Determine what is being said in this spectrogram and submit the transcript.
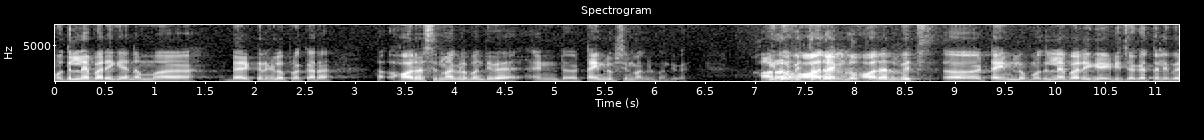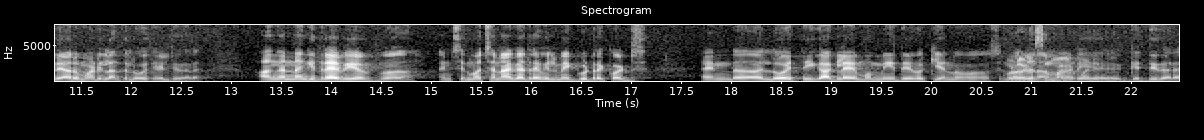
ಮೊದಲನೇ ಬಾರಿಗೆ ನಮ್ಮ ಡೈರೆಕ್ಟರ್ ಹೇಳೋ ಪ್ರಕಾರ ಹಾರರ್ ಸಿನಿಮಾಗಳು ಬಂದಿವೆ ಆ್ಯಂಡ್ ಟೈಮ್ ಲೂಪ್ ಸಿನಿಮಾಗಳು ಬಂದಿವೆ. ಹಾರರ್ ವಿತ್ ಟೈಮ್ ಲೂಪ್ ಮೊದಲನೇ ಬಾರಿಗೆ ಇಡೀ ಜಗತ್ತಲ್ಲಿ ಬೇರೆ ಯಾರೂ ಮಾಡಿಲ್ಲ ಅಂತ ಲೋಹಿತ್ ಹೇಳ್ತಿದ್ದಾರೆ. ಹಂಗೆ ಅನ್ನಂಗಿದ್ರೆ ವಿ ಹವ್ ಆ್ಯಂಡ್ ಸಿನಿಮಾ ಚೆನ್ನಾಗಾದ್ರೆ will make good records and Lohith ಈಗಾಗಲೇ ಮಮ್ಮಿ ದೇವಕಿ ಅನ್ನೋ ಸಿನಿಮಾಗಳನ್ನ ಮಾಡಿ ಗೆದ್ದಿದ್ದಾರೆ.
